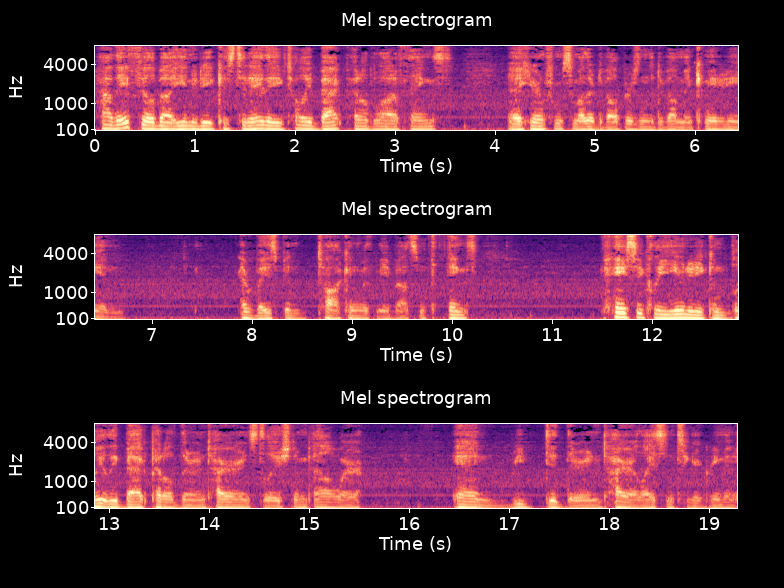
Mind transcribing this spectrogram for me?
how they feel about Unity because today they totally backpedaled a lot of things. Uh, hearing from some other developers in the development community, and everybody's been talking with me about some things basically Unity completely backpedaled their entire installation of malware and redid their entire licensing agreement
